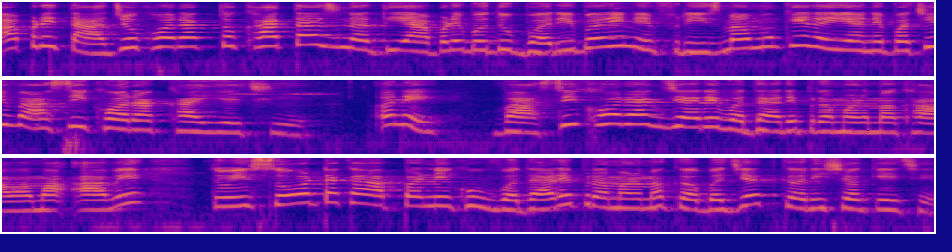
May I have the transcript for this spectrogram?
આપણે તાજો ખોરાક તો ખાતા જ નથી, આપણે બધું ભરી ભરીને ફ્રીજમાં મૂકી દઈએ અને પછી વાસી ખોરાક ખાઈએ છીએ. અને વાસી ખોરાક જ્યારે વધારે પ્રમાણમાં ખાવામાં આવે, તો એ સો ટકા આપણને ખૂબ વધારે પ્રમાણમાં કબજિયાત કરી શકે છે.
